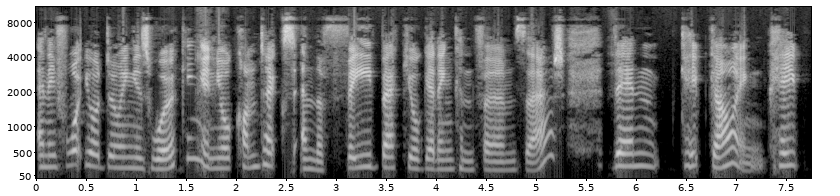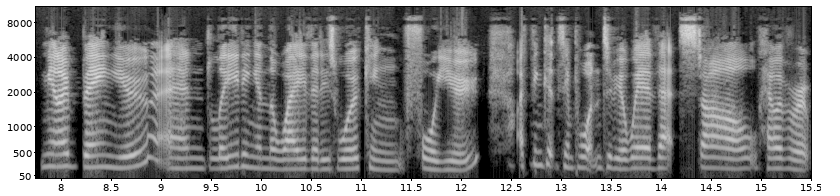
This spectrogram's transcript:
And if what you're doing is working in your context and the feedback you're getting confirms that, then keep going. Keep you know being you and leading in the way that is working for you. I think it's important to be aware that style however it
